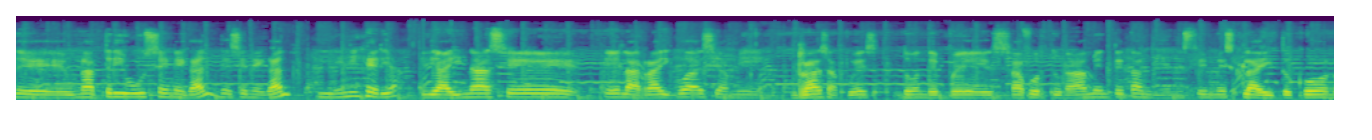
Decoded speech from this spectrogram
de una tribu senegal, de Senegal y Nigeria. Y de ahí nace el arraigo hacia mi raza, pues, donde pues afortunadamente también estoy mezcladito con,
